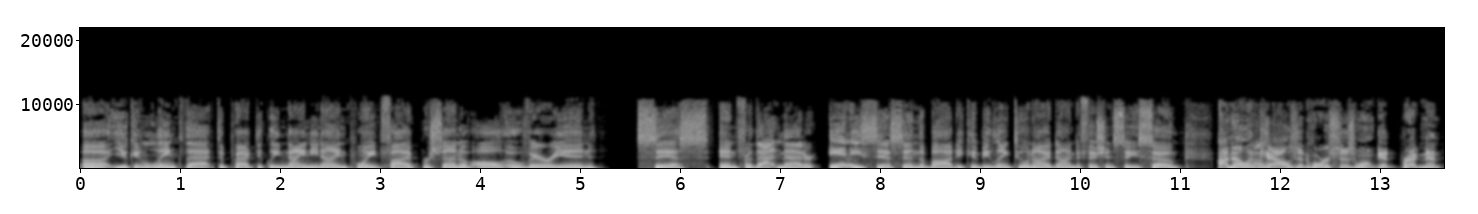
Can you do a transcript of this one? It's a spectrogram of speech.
Uh, you can link that to practically 99.5% of all ovarian cysts. And for that matter, any cysts in the body can be linked to an iodine deficiency. So I know when cows and horses won't get pregnant,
